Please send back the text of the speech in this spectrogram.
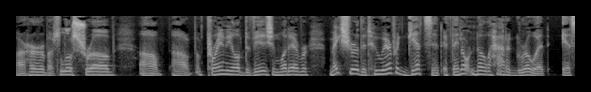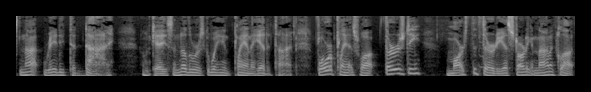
a herb, a little shrub, uh, perennial division, whatever. Make sure that whoever gets it, if they don't know how to grow it, it's not ready to die. Okay, so in other words, go ahead and plan ahead of time. Flora plant swap Thursday, March the 30th, starting at 9 o'clock.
